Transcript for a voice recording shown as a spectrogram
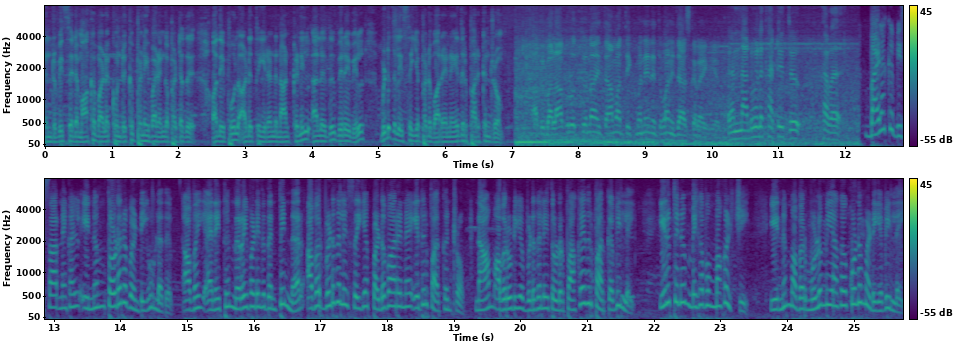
என்று விசேடமாக வழக்கொன்றுக்கு பிணை வழங்கப்பட்டது அதேபோல் அடுத்த இரண்டு நாட்களில் அல்லது விரைவில் விடுதலை செய்யப்படுவார் என எதிர்பார்க்கின்றோம் අපි බලාපොරොත්තු වන ඉතාමත් ඉක්මනේ එතුමා නිදහස් කරයි කියලා. නඩුවල කටයුතු තව வழக்கு விசாரணைகள் இன்னும் தொடர வேண்டியுள்ளது. அவை அனைத்தும் நிறைவடைந்ததன் பின்னர் அவர் விடுதலை செய்யப்படுவார் என எதிர்பார்க்கின்றோம். நாம் அவருடைய விடுதலை தொடர்பாக எதிர்பார்க்கவில்லை. இருப்பினும் மிகவும் மகிழ்ச்சி. இன்னும் அவர் முழுமையாக குணமடையவில்லை.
